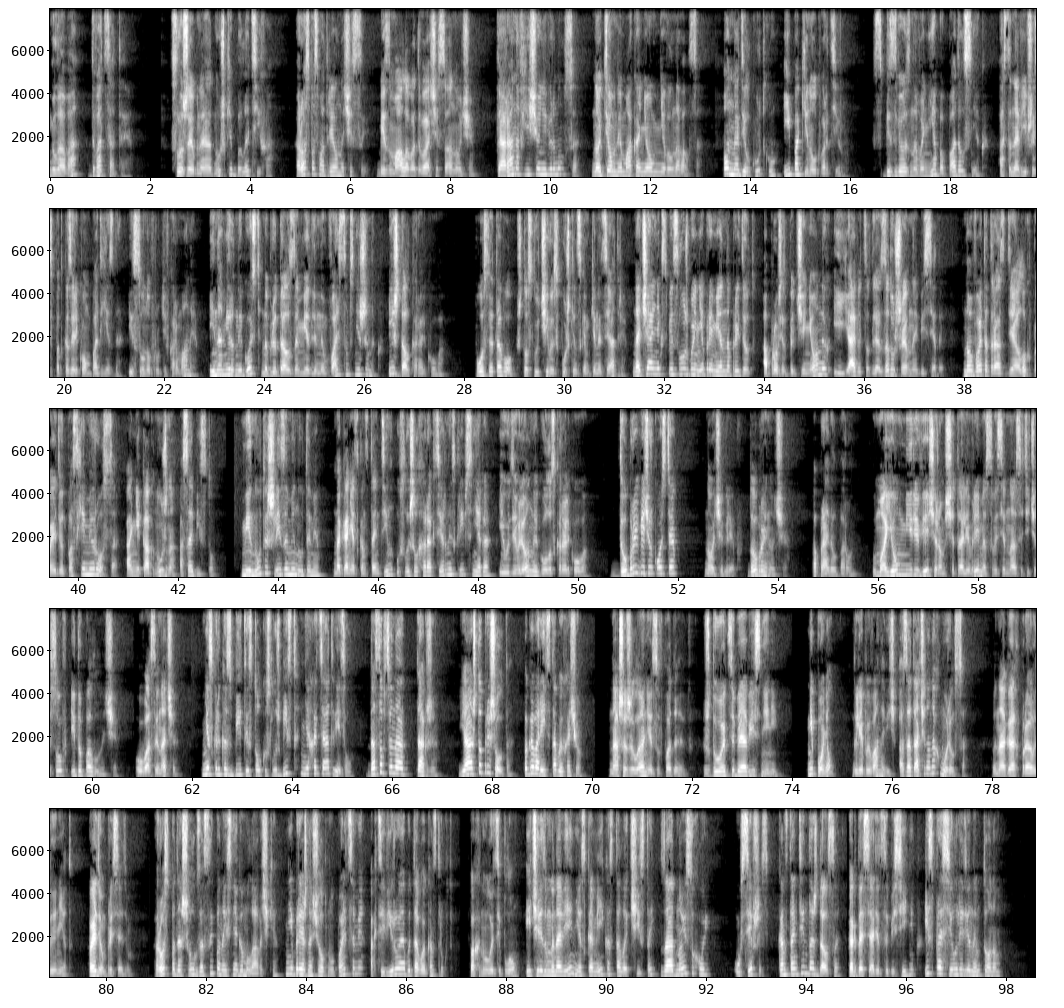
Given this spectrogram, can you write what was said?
Глава двадцатая. В служебной однушке было тихо. Рос посмотрел на часы. Без малого два часа ночи. Таранов еще не вернулся, но темный маг о нем не волновался. Он надел куртку и покинул квартиру. С беззвездного неба падал снег. Остановившись под козырьком подъезда и сунув руки в карманы, иномирный гость наблюдал за медленным вальсом снежинок и ждал Королькова. После того, что случилось в Пушкинском кинотеатре, начальник спецслужбы непременно придет, опросит подчиненных и явится для задушевной беседы. Но в этот раз диалог пойдет по схеме Росса, а не как нужно особисту. Минуты шли за минутами. Наконец Константин услышал характерный скрип снега и удивленный голос Королькова. «Добрый вечер, Костя!» «Ночи, Глеб. Доброй ночи», — поправил барон. В моем мире вечером считали время с 18 часов и до полуночи. У вас иначе? Несколько сбитый с толку службист нехотя ответил. Да, собственно, так же. Я что пришел-то? Поговорить с тобой хочу. Наши желания совпадают. Жду от тебя объяснений. Не понял? Глеб Иванович озадаченно нахмурился. В ногах правды нет. Пойдем присядем. Рос подошел к засыпанной снегом лавочке, небрежно щелкнул пальцами, активируя бытовой конструкт. Пахнуло теплом, и через мгновение скамейка стала чистой, заодно и сухой. Усевшись, Константин дождался, когда сядет собеседник, и спросил ледяным тоном.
